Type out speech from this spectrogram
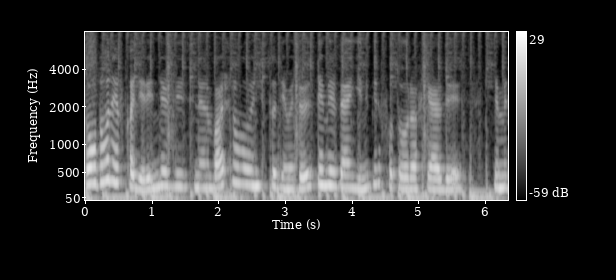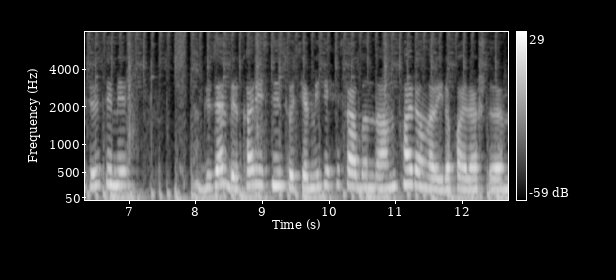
Doğduğun Ev Kaderindir dizisinin başrol oyuncusu Demet Özdemir'den yeni bir fotoğraf geldi. Demet Özdemir güzel bir karesini sosyal medya hesabından hayranlarıyla paylaştı.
